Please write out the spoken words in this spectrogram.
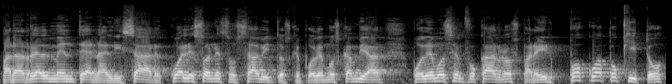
para realmente analizar cuáles son esos hábitos que podemos cambiar, podemos enfocarnos para ir poco a poquito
